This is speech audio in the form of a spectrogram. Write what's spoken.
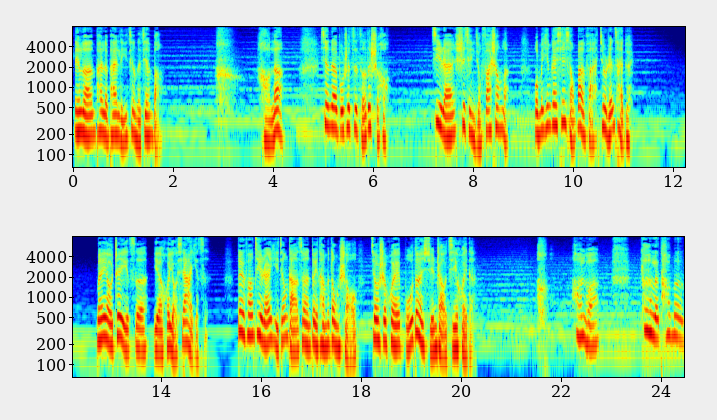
林鸾拍了拍黎静的肩膀：“ 好了，现在不是自责的时候。既然事情已经发生了，我们应该先想办法救人才对。没有这一次，也会有下一次。对方既然已经打算对他们动手，就是会不断寻找机会的。”阿鸾，乐乐他们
